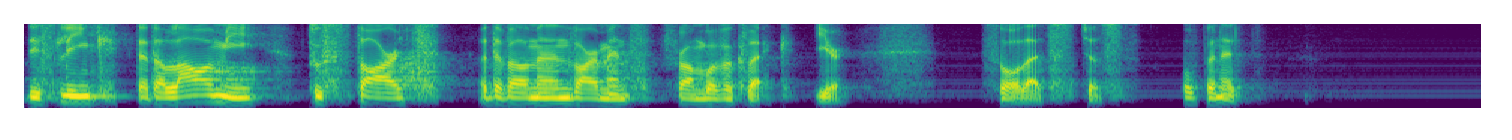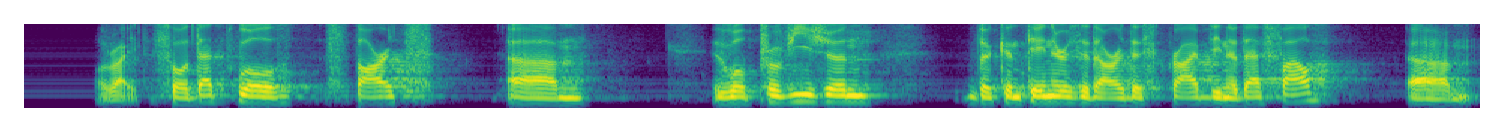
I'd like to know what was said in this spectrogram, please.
this link that allow me to start a development environment from with a click here. So let's just open it. All right, so that will start, um, it will provision the containers that are described in the dev file. Um,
